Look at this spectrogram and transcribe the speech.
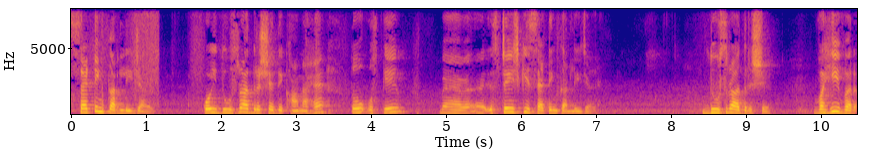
सेटिंग कर ली जाए। कोई दूसरा दृश्य दिखाना है तो उसके स्टेज की सेटिंग कर ली जाए। दूसरा दृश्य वही वर,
